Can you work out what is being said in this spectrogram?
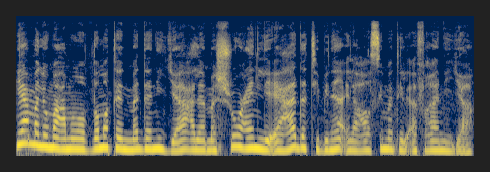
يعمل مع منظمة مدنية على مشروع لإعادة بناء العاصمة الأفغانية.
